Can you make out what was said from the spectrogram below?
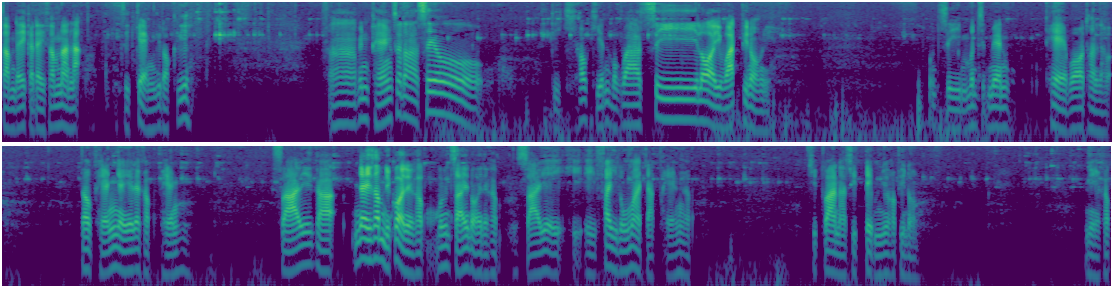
ซ้ำได้ก็ได้ซ้ำนั่นละสิแก่งอยู่ดอกพี่อ่าเป็นแผงโซลาเซลล์ ที่เขาเขียนบอกว่า400วัตต์พี่น้องนี่มันสีมันสิแมนแท่บอทันแล้วเตาแผงใหญ่เลยครับ แผงสายกะใหญ่ซ้ำนี่ก่อนเนี่ยครับ มันเป็นสายหน่อยนะครับ สายไอ้ไอ้ไฟลงมาจากแผงครับ คิดว่าน่าสิเต็มอยู่ครับพี่น้องเนี่ยครับ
